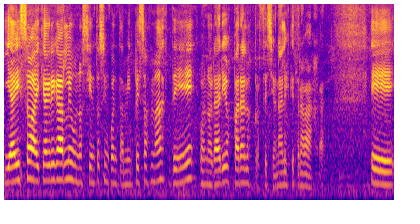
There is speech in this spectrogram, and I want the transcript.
Y a eso hay que agregarle unos 150 mil pesos más de honorarios para los profesionales que trabajan. Eh,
